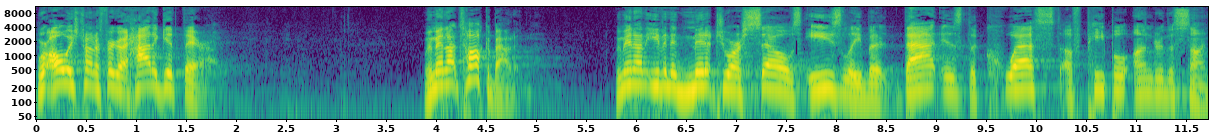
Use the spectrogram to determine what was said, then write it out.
We're always trying to figure out how to get there. We may not talk about it. We may not even admit it to ourselves easily, but that is the quest of people under the sun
